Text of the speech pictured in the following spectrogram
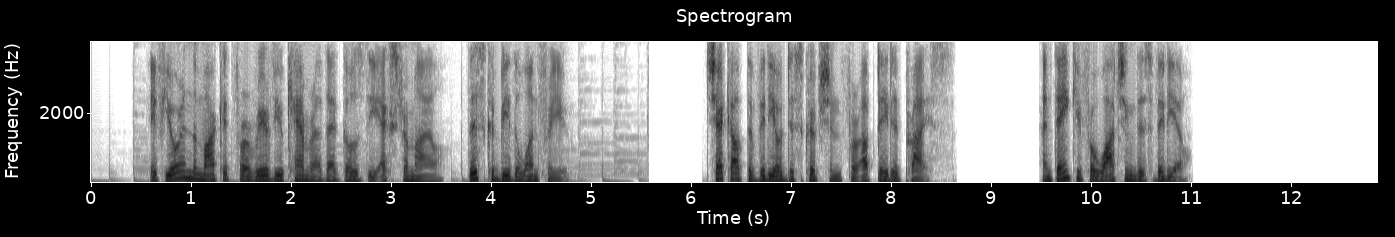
If you're in the market for a rearview camera that goes the extra mile, this could be the one for you. Check out the video description for updated price. And thank you for watching this video.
